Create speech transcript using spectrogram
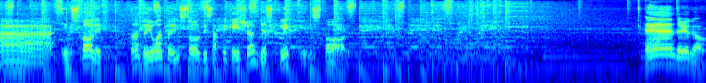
uh, install it. No? Do you want to install this application? Just click install. And there you go.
